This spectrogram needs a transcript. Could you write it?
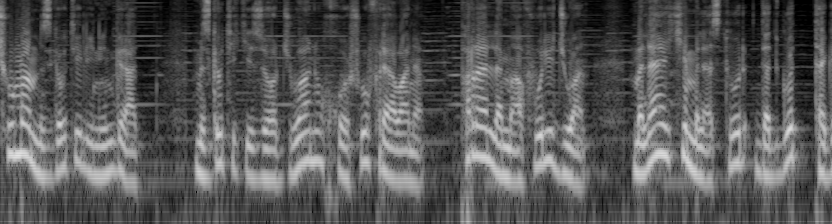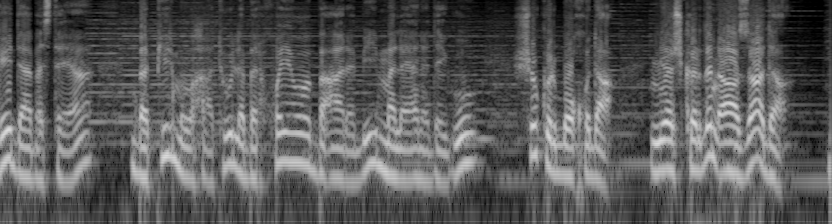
چوومە مزگەوتی لینینگراد مزگەوتێکی زۆر جوان و خۆش و فراوانە پڕە لە مافوری جوان مەلایەکی ملەستور دەتگوت تەگەی دابەستەیە بە پیرمەوە هاتوو لە بەرخۆیەوە بە عربی مەلایانە دەیگوو شکر بۆ خودا نوێژکردن ئازادە.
